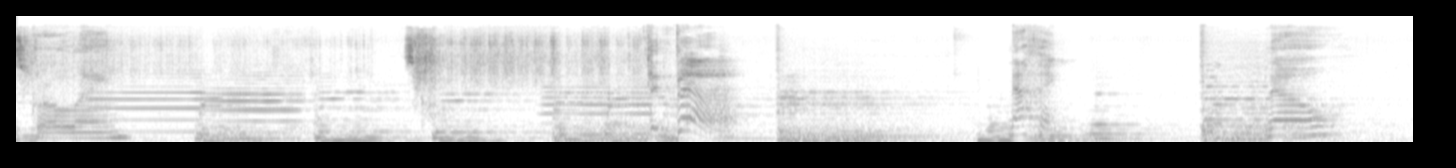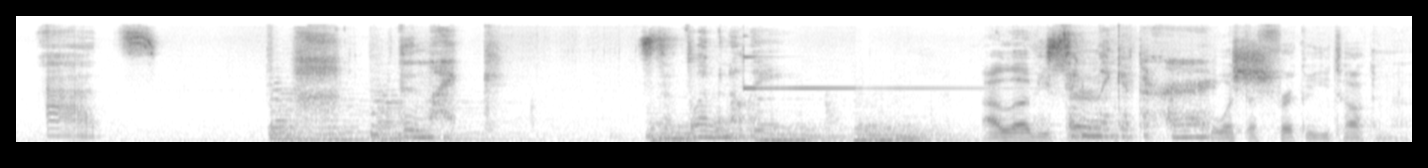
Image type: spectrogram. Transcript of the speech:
Scrolling. Scrolling. Then boom! Nothing. No ads. then like subliminally I love you, Sarah. Suddenly get the urge But what the frick are you talking about?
